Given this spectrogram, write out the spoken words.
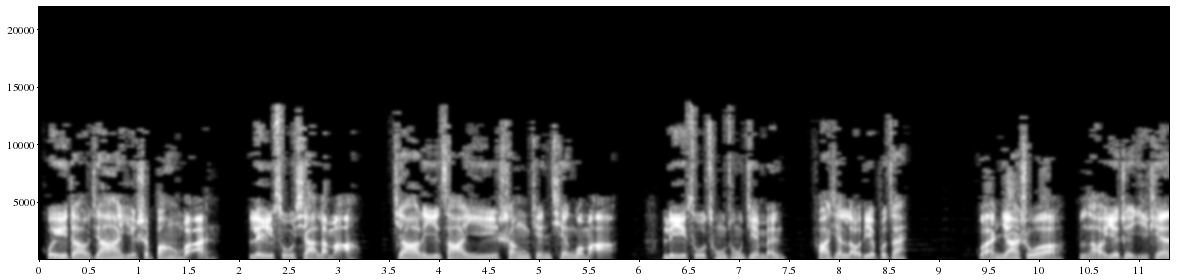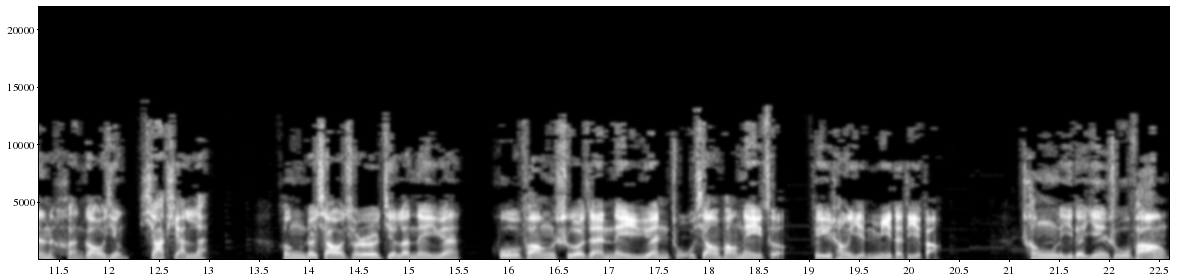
回到家也是傍晚。李素下了马，家里杂役上前牵过马。李素匆匆进门，发现老爹不在。管家说：“老爷这几天很高兴，下田了。”哼着小曲儿进了内院。库房设在内院主厢房内侧，非常隐秘的地方。城里的印书坊，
